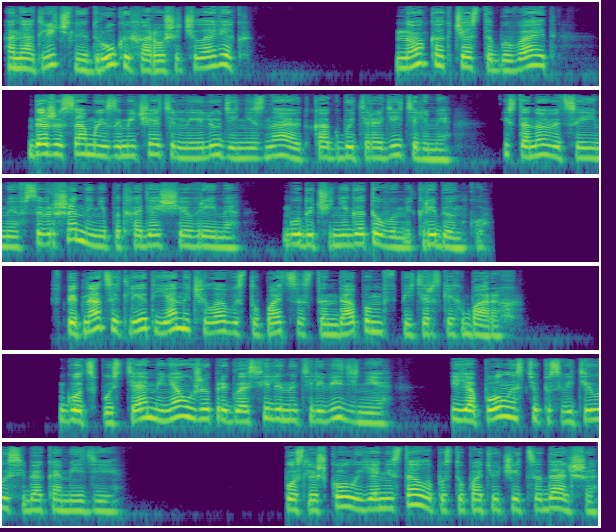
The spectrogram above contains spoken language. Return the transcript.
Она отличный друг и хороший человек. Но, как часто бывает, даже самые замечательные люди не знают, как быть родителями, и становятся ими в совершенно неподходящее время, будучи не готовыми к ребенку. В 15 лет я начала выступать со стендапом в питерских барах. Год спустя меня уже пригласили на телевидение, и я полностью посвятила себя комедии. После школы я не стала поступать учиться дальше,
